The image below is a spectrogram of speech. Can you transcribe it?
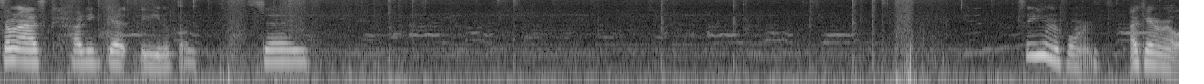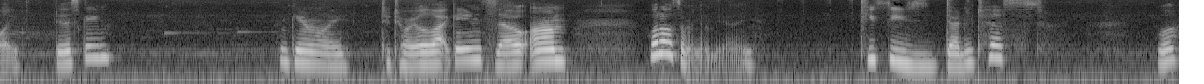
Someone asked, how do you get a uniform? Say. Say uniform. I can't really do this game. I can't really tutorial that game. So, um, what else am I gonna be doing? TC's dentist. What?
